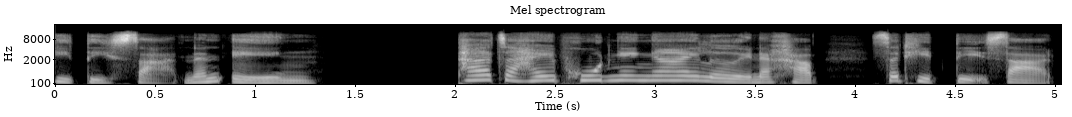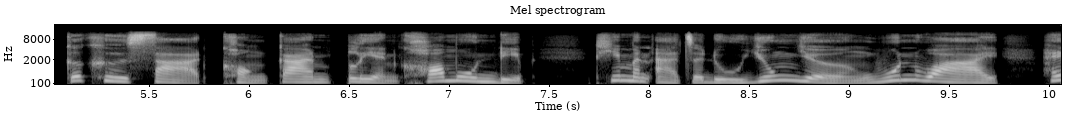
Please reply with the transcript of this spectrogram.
ถิติศาสตร์นั่นเอง ถ้าจะให้พูดง่าย ๆเลยนะครับ สถิติศาสตร์ก็คือศาสตร์ของการเปลี่ยนข้อมูลดิบ ที่มันอาจจะดูยุ่งเหยิง วุ่นวาย ให้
